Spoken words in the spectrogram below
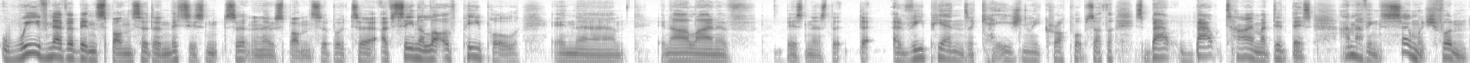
we've never been sponsored, and this isn't certainly no sponsor, but uh, I've seen a lot of people in um, in our line of business that, that uh, VPNs occasionally crop up. So I thought it's about about time I did this. I'm having so much fun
